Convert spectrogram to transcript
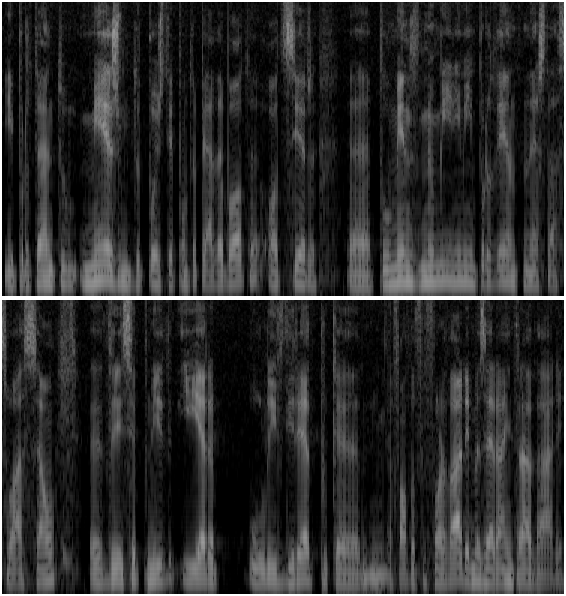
E, portanto, mesmo depois de ter pontapeado a bota, ou de ser, uh, pelo menos no mínimo, imprudente nesta sua ação, uh, deveria ser punido e era o livre direto, porque a, a, falta foi fora da área, mas era a entrada da área.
